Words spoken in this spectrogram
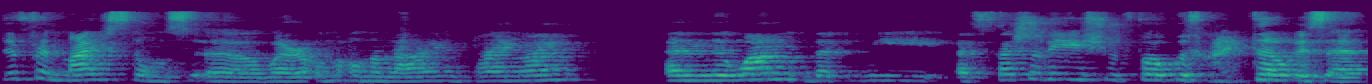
different milestones uh, were on, on a line, timeline. And the one that we especially should focus right now is a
